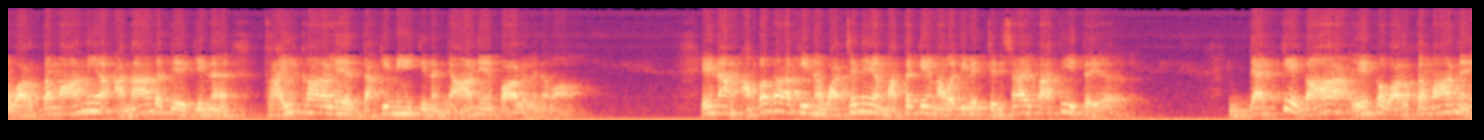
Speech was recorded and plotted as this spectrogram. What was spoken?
වර්තමානය අනාගතය කියන ත්‍රිකාලය දකිමි කියන ඥානය පාළ වෙනවා. එහෙනම් අඹගා කියන වචනය මතකයෙන් අවදි වෙච්ච නිසා ඒක අතීතය. දැක්කේ ගහ ඒක වර්තමානය.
